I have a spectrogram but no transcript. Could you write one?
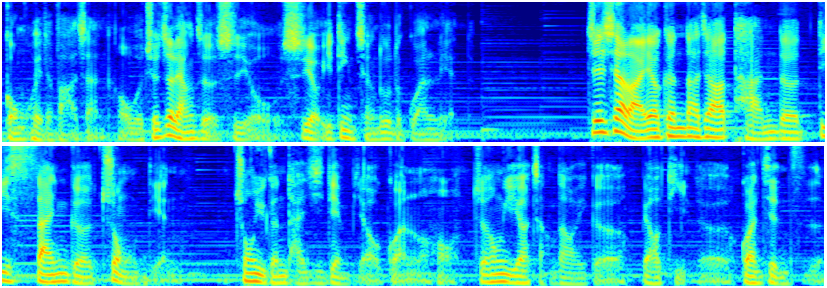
工会的发展哦。我觉得这两者是有是有一定程度的关联的。接下来要跟大家谈的第三个重点，终于跟台积电比较关了哈。终于要讲到一个标题的关键字。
